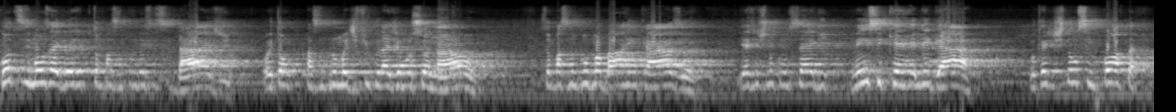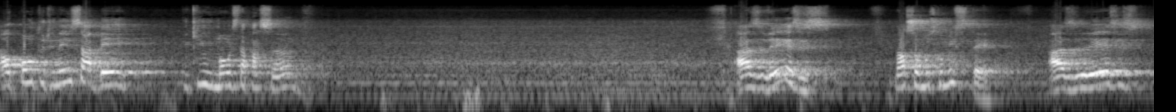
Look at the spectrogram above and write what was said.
Quantos irmãos da igreja estão passando por necessidade, ou estão passando por uma dificuldade emocional, estão passando por uma barra em casa, e a gente não consegue nem sequer ligar, porque a gente não se importa ao ponto de nem saber o que o irmão está passando. Às vezes, nós somos como Esther. Às vezes,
